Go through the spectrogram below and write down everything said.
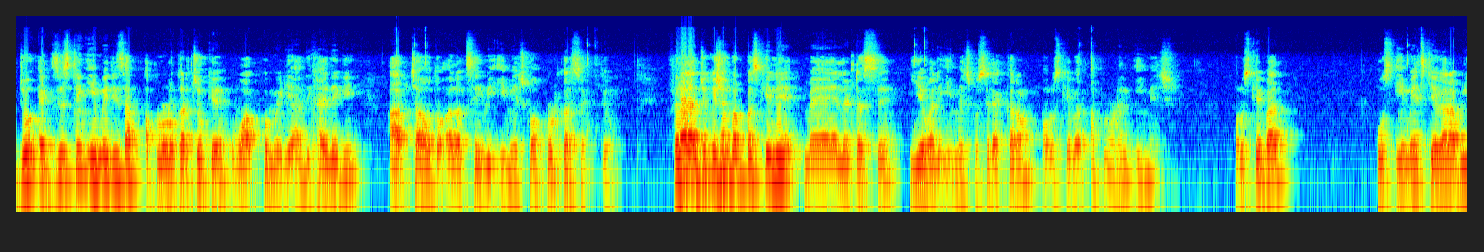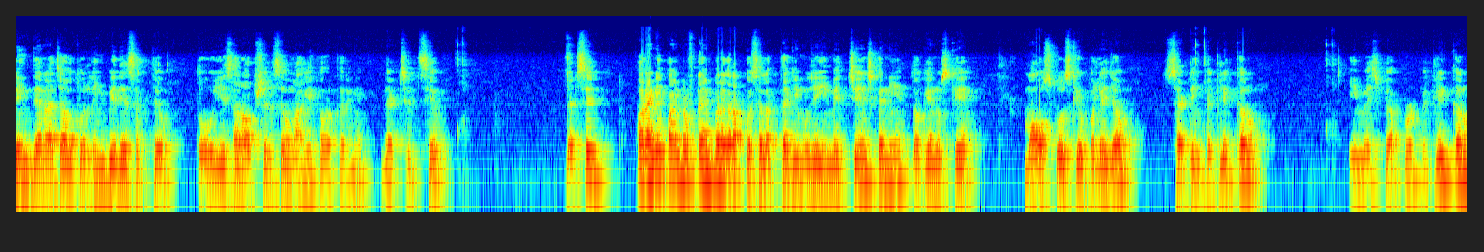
जो एग्जिस्टिंग इमेजेस आप अपलोड कर चुके हैं, वो आपको मीडिया दिखाई देगी। आप चाहो तो अलग से भी इमेज को अपलोड कर सकते हो। फ़िलहाल एजुकेशन पर्पज़ के लिए मैं लेटेस्ट से ये वाली इमेज को सिलेक्ट कर रहा हूँ और उसके बाद अपलोड है इमेज और उसके बाद उस इमेज की अगर आप लिंक देना चाहो तो लिंक भी दे सकते हो। तो ये सारा ऑप्शन है, हम आगे कवर करेंगे। That's it save that's it और एनी पॉइंट ऑफ़ टाइम पर अगर आपको ऐसा लगता है कि मुझे इमेज चेंज करनी है तो अगेन उसके माउस को उसके ऊपर ले जाओ। सेटिंग पे क्लिक करो इमेज पे अपलोड पे क्लिक करो,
